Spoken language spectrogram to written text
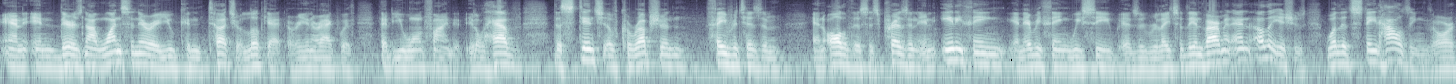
And, and there's not one scenario you can touch or look at or interact with that you won't find it. It'll have the stench of corruption, favoritism, and all of this is present in anything and everything we see as it relates to the environment and other issues, whether it's state housing or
